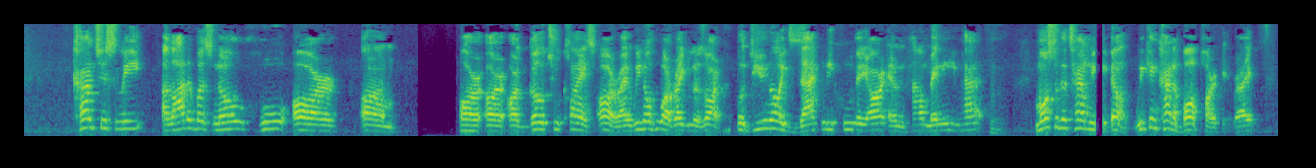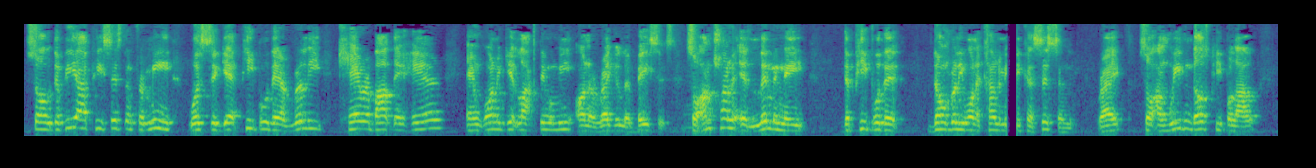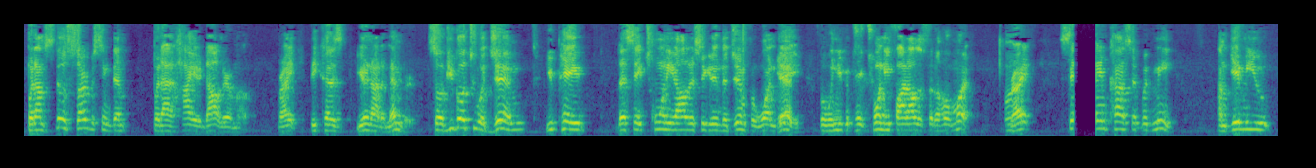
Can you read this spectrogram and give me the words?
Consciously, a lot of us know who our um, our, our, our go-to clients are, right? We know who our regulars are, but do you know exactly who they are and how many you have? Most of the time we don't. We can kind of ballpark it, right? So the VIP system for me was to get people that really care about their hair and want to get locked in with me on a regular basis. So I'm trying to eliminate the people that don't really want to come to me consistently, right? So I'm weeding those people out, but I'm still servicing them, but at a higher dollar amount, right? Because you're not a member. So if you go to a gym, you pay, let's say, twenty dollars to get in the gym for one day, but when you can pay twenty five dollars for the whole month, right? Same concept with me. I'm giving you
